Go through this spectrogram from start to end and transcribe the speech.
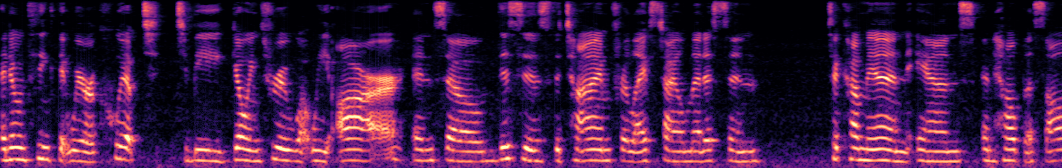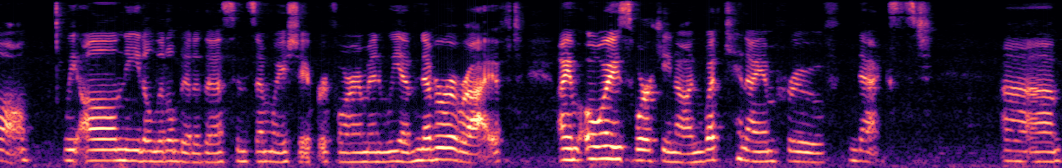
I don't think that we're equipped to be going through what we are. And so this is the time for lifestyle medicine to come in and and help us all. We all need a little bit of this in some way, shape, or form, and we have never arrived. I am always working on what can I improve next, um,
